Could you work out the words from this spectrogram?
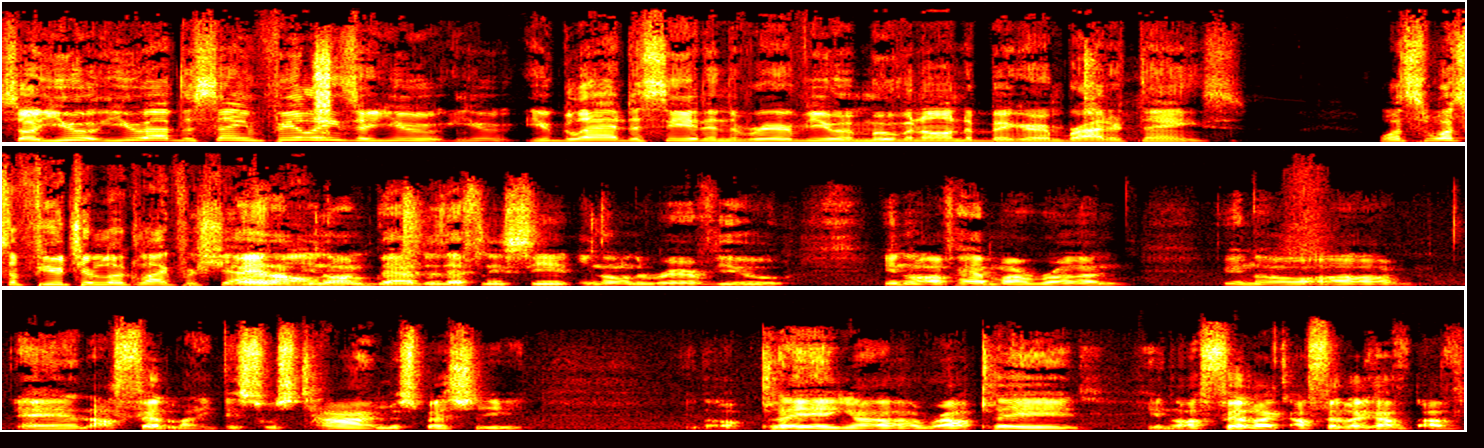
So you you have the same feelings, or you you you glad to see it in the rear view and moving on to bigger and brighter things? What's what's the future look like for Shaq? Man, I, Wallen? you know, I'm glad to definitely see it. You know, in the rear view. You know, I've had my run. You know, um, and I felt like this was time, especially, you know, playing uh, where I played. You know, I felt like I felt like I've I've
